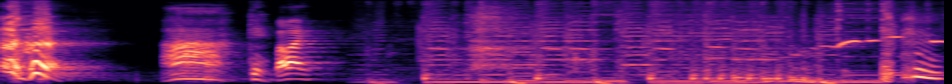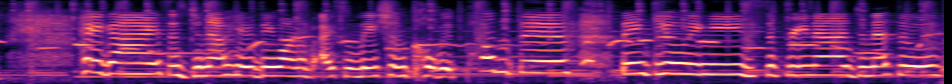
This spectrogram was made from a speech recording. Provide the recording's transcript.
ah, okay, bye-bye. Hey guys, it's Janelle here, day one of isolation, COVID positive. Thank you, Lingy, Sabrina, Janettos,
